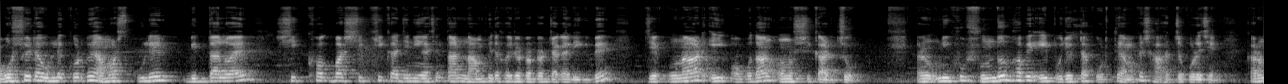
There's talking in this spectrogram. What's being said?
অবশ্যই এটা উল্লেখ করবে আমার স্কুলের বিদ্যালয়ের শিক্ষক বা শিক্ষিকা যিনি আছেন, তার নামটি দেখো এটা ডট ডট জায়গায় লিখবে যে, ওনার এই অবদান অনস্বীকার্য। কারণ উনি খুব সুন্দরভাবে এই প্রজেক্টটা করতে আমাকে সাহায্য করেছেন। কারণ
